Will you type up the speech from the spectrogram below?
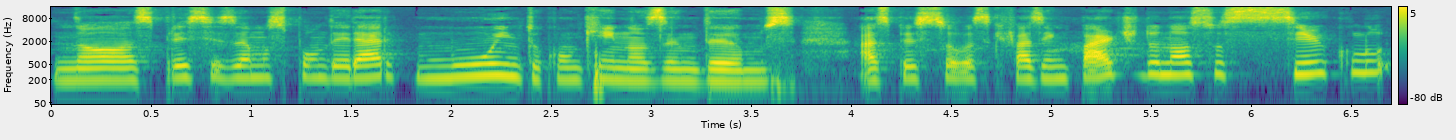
Nós precisamos ponderar muito com quem nós andamos, as pessoas que fazem parte do nosso círculo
